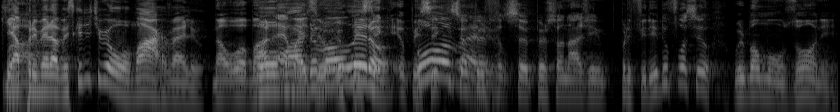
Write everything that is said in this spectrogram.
Que é a primeira vez que a gente vê o Omar, velho. Não, o Omar, é, Omar mas do eu, eu pensei, que, eu pensei Pô, que seu, per- seu personagem preferido fosse o, o irmão Monzoni.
